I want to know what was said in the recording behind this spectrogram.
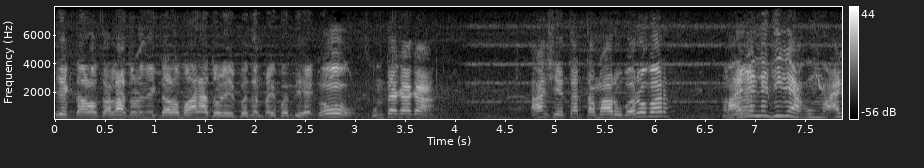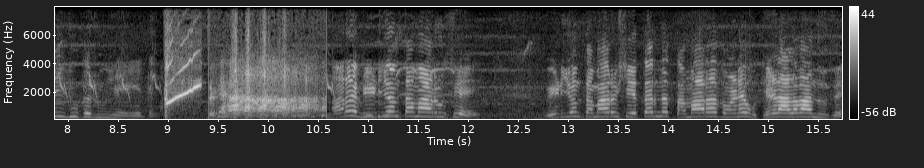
એક દાડો ઝલા જોડે ને એક દાડો મારા જોડે બધા ભાઈ બંધી હે. ઓ ભૂમતા કાકા આ ખેતર તમારું બરોબર? મારે નથી રાખવું મારે શું કરવું છે અરે વીડિયો તમારું છે. વીડિયો તમારું ખેતર ને તમારા તોણે ઉથેડાડવાનું છે.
